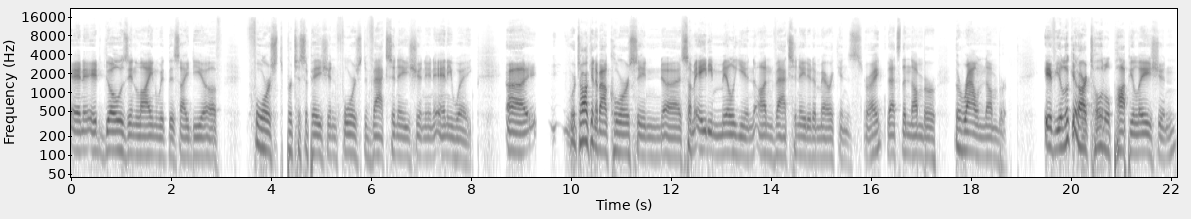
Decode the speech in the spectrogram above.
and it goes in line with this idea of forced participation, forced vaccination in any way. Uh, we're talking about coercing uh, some 80 million unvaccinated Americans, right? That's the number, the round number. If you look at our total population,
